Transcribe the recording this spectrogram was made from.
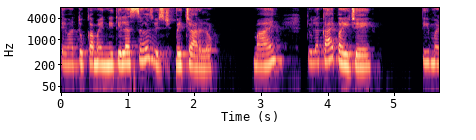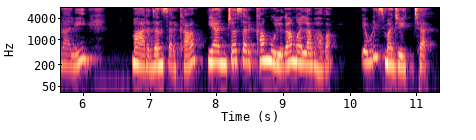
तेव्हा तुकामाईंनी तिला सहज विच विचारलं माय तुला काय पाहिजे? ती म्हणाली महाराजांसारखा यांच्यासारखा मुलगा मला व्हावा. एवढीच माझी इच्छा आहे.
